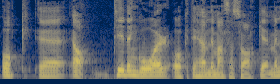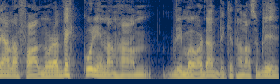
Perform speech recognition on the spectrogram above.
Och eh, ja, tiden går och det händer massa saker, men i alla fall några veckor innan han blir mördad, vilket han alltså blir,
